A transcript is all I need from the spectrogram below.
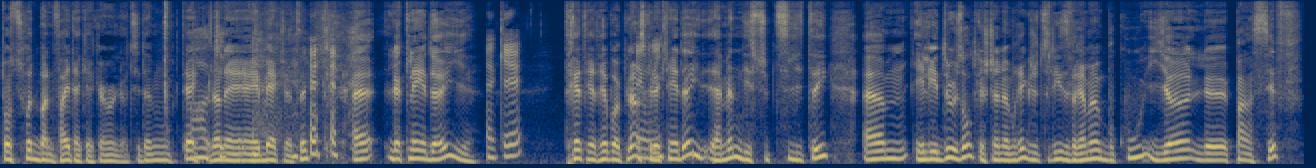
toi, tu souhaites bonne fête à quelqu'un, là. Tu donnes, ah, donnes un, bec, là, tu sais. euh, le clin d'œil. OK très, très, très populaire, parce ben que le clin d'œil amène des subtilités. Euh, et les deux autres que je te nommerais, que j'utilise vraiment beaucoup, il y a le pensif.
